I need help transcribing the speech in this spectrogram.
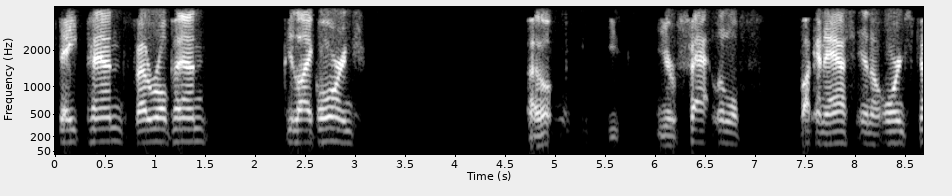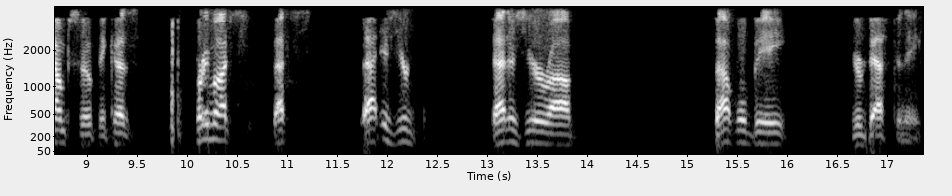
State pen, federal pen, if you like orange. I hope your fat little fucking ass in an orange jumpsuit because pretty much that's that is your that is your uh, that will be your destiny.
